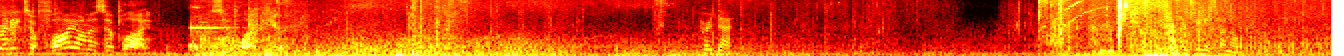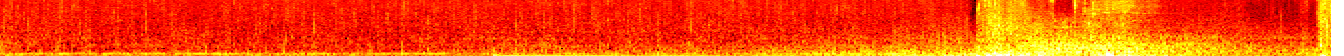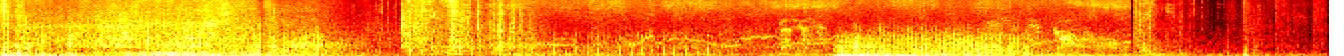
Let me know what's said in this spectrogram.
ready to fly on a zipline? Zipline here. Heard that.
